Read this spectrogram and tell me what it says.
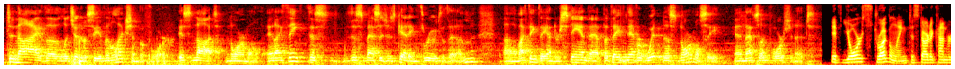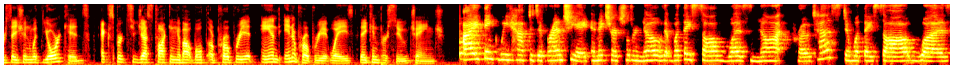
deny the legitimacy of an election before. It's not normal. And I think this, this message is getting through to them. Um, I think they understand that, but they've never witnessed normalcy, and that's unfortunate. If you're struggling to start a conversation with your kids, experts suggest talking about both appropriate and inappropriate ways they can pursue change. I think we have to differentiate and make sure children know that what they saw was not protest and what they saw was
